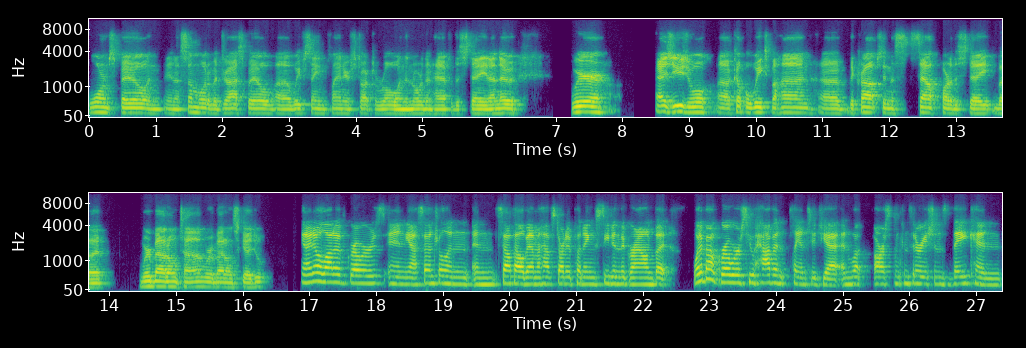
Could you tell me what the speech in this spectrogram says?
warm spell and, and, a somewhat of a dry spell, uh, we've seen planters start to roll in the northern half of the state. I know we're as usual, uh, a couple weeks behind uh, the crops in the south part of the state, but we're about on time. We're about on schedule. Yeah, I know a lot of growers in yeah central and, and South Alabama have started putting seed in the ground, but what about growers who haven't planted yet, and what are some considerations they can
